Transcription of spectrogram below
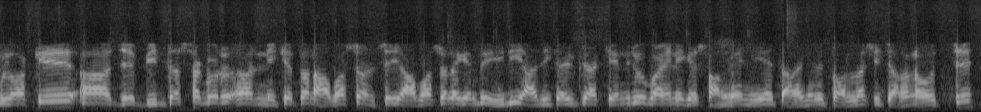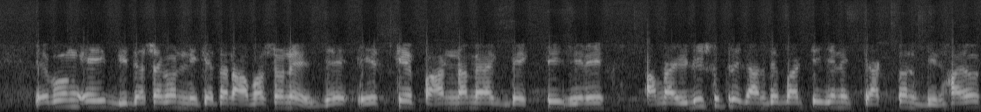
ব্লকে যে বিদ্যাসাগর নিকেতন আবাসন, সেই আবাসনে কিন্তু ইডি আধিকারিকরা, কেন্দ্রীয় বাহিনীকে সঙ্গে নিয়ে তারা কিন্তু তল্লাশি চালানো হচ্ছে। এবং এই বিদ্যাসাগর নিকেতন আবাসনে যে এস কে পান নামে এক ব্যক্তি, যিনি আমরা ইডি সূত্রে জানতে পারছি যিনি প্রাক্তন বিধায়ক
